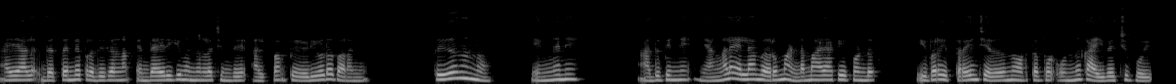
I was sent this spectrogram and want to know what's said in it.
അയാൾ ദത്തന്റെ പ്രതികരണം എന്തായിരിക്കുമെന്നുള്ള ചിന്തയിൽ അല്പം പേടിയോടെ പറഞ്ഞു തീർന്നെന്നോ? എങ്ങനെ? അത് പിന്നെ ഞങ്ങളെല്ലാം വെറും മണ്ടന്മാരാക്കിക്കൊണ്ട് ഇവർ ഇത്രയും ചെയ്തതെന്ന് ഓർത്തപ്പോൾ ഒന്ന് കൈവച്ചു പോയി.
